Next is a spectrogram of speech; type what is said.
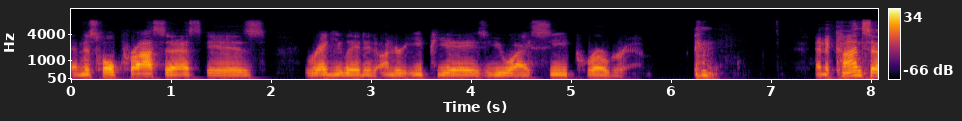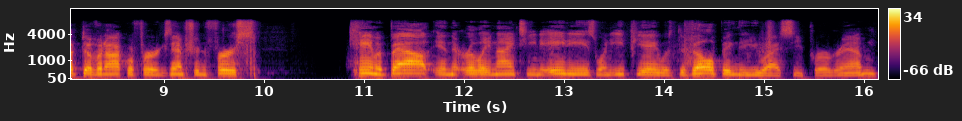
And this whole process is regulated under EPA's UIC program. and the concept of an aquifer exemption first came about in the early 1980s when EPA was developing the UIC program.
